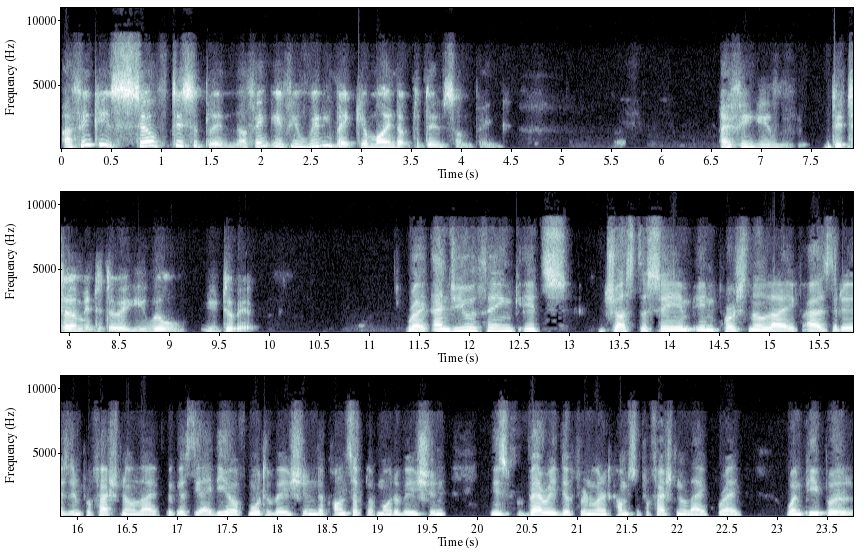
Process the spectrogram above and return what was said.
I think it's self discipline. I think if you really make your mind up to do something, I think you determined to do it, you will you do it. Right. And do you think it's just the same in personal life as it is in professional life? Because the idea of motivation, the concept of motivation is very different when it comes to professional life, right? when people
